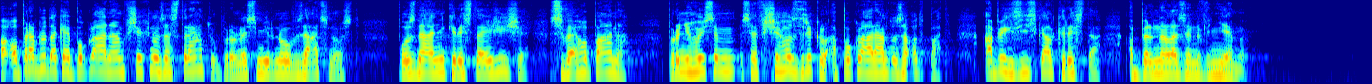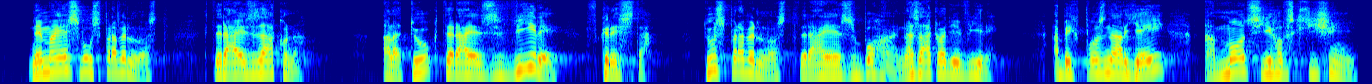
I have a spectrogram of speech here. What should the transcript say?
A opravdu také pokládám všechno za ztrátu pro nesmírnou vzácnost poznání Krista Ježíše, svého pána. Pro něho jsem se všeho zřekl a pokládám to za odpad, abych získal Krista a byl nalezen v něm. Nemaje svou spravedlnost, která je ze zákona, ale tu, která je z víry v Krista. Tu spravedlnost, která je z Boha na základě víry. Abych poznal jej a moc jeho vzkříšení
